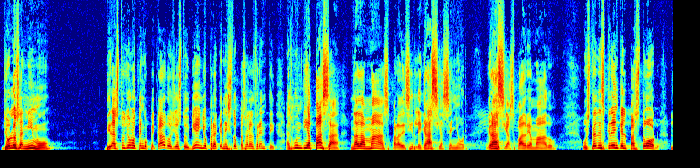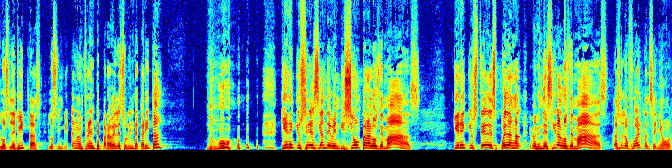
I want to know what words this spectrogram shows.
Yo los animo Dirás tú, yo no tengo pecados, yo estoy bien, yo para qué necesito pasar al frente. Algún día pasa nada más para decirle gracias Señor, gracias Padre amado. ¿Ustedes creen que el pastor, los levitas, los invitan al frente para verle su linda carita? No. Quieren que ustedes sean de bendición para los demás. Quieren que ustedes puedan bendecir a los demás. Dáselo fuerte al Señor.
